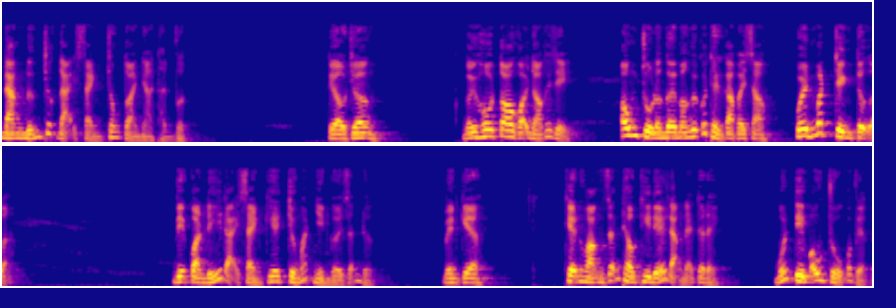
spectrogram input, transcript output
Đang đứng trước đại sảnh trong tòa nhà thần vương. Tiểu trương, Người hô to gọi nhỏ cái gì? Ông chủ là người mà người có thể gặp hay sao? Quên mất trình tự à? Vị quản lý đại sảnh kia trừng mắt nhìn người dẫn đường. Bên kia, Thiện Hoàng dẫn theo thi đế lặng lẽ tới đây. Muốn tìm ông chủ có việc,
